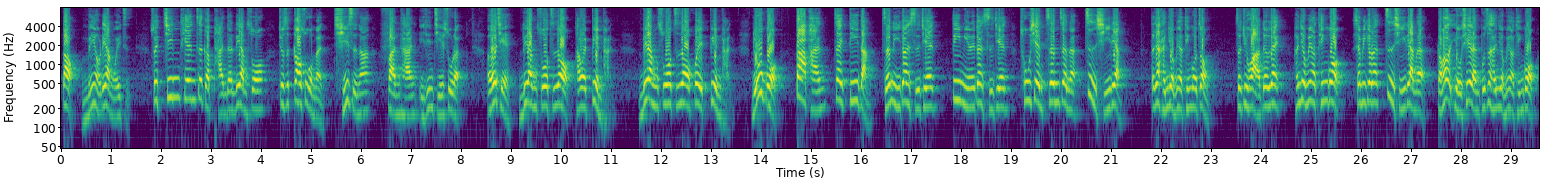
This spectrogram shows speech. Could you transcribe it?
到没有量为止。所以今天这个盘的量缩，就是告诉我们，其实呢，反弹已经结束了，而且量缩之后它会变盘，量缩之后会变盘。如果大盘在低档整理一段时间，低迷了一段时间，出现真正的窒息量，大家很久没有听过这种这句话，对不对？很久没有听过。下面叫呢自习量了，搞不好有些人不是很久没有听过，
